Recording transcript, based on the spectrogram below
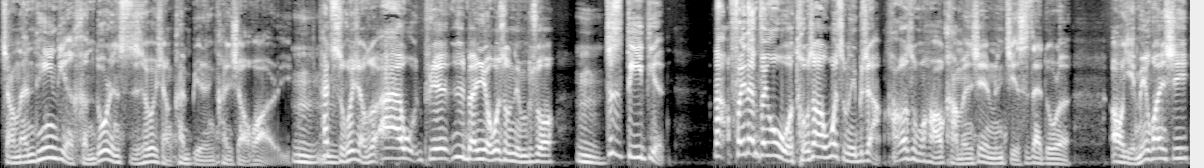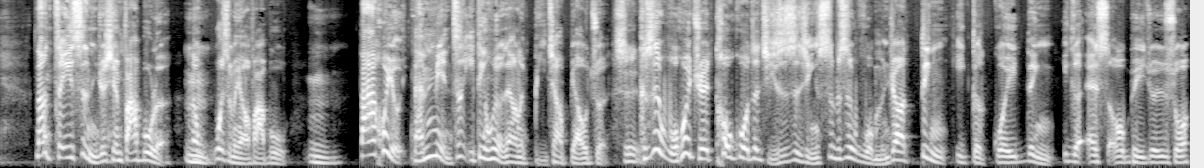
讲难听一点，很多人只是会想看别人看笑话而已。嗯，他只会想说，哎，我别人日本有，为什么你们不说？嗯，这是第一点。那飞弹飞过我头上，为什么你不讲？好什么好卡门线？你们解释再多了哦，也没关系。那这一次你就先发布了，那为什么要发布？嗯，大家会有难免，这一定会有这样的比较标准。是，可是我会觉得，透过这几次事情，是不是我们就要定一个规定，一个 SOP，就是说，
